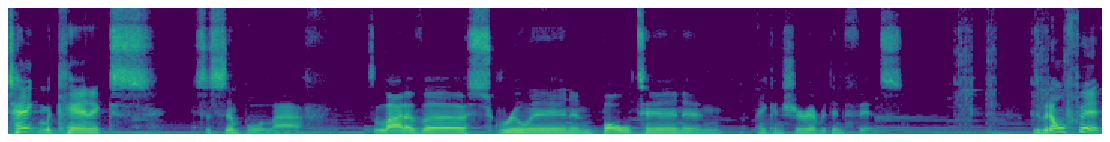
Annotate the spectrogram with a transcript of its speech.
tank mechanics, it's a simple life. It's a lot of uh, screwing and bolting and making sure everything fits. Because if it don't fit,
